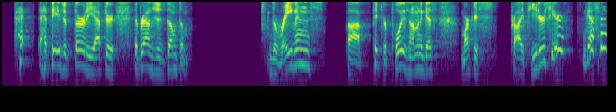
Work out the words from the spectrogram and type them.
at the age of 30 after the Browns just dumped him. The Ravens, uh, pick your poison. I'm going to guess Marcus Probably Peters here, I'm guessing.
